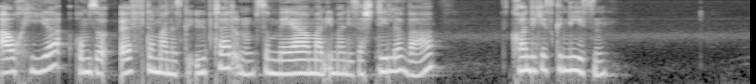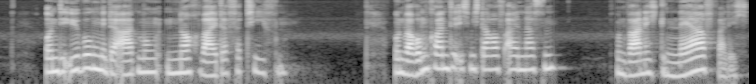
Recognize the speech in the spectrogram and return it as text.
auch hier, umso öfter man es geübt hat und umso mehr man immer in dieser Stille war, konnte ich es genießen und die Übung mit der Atmung noch weiter vertiefen. Und warum konnte ich mich darauf einlassen? Und war nicht genervt, weil ich,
